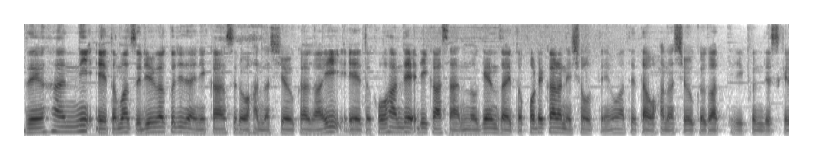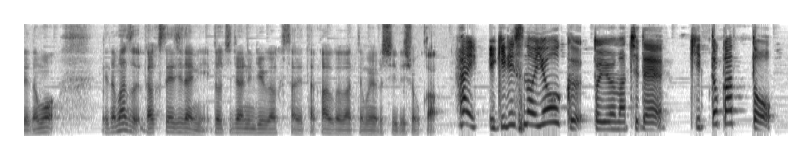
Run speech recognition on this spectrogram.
前半に、えー、とまず留学時代に関するお話を伺い、えー、と後半で理香さんの現在とこれからに焦点を当てたお話を伺っていくんですけれども、えー、とまず学生時代にどちらに留学されたか伺ってもよろしいでしょうか？はい、イギリスのヨークという町で、キットカットよ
